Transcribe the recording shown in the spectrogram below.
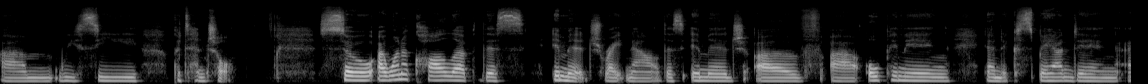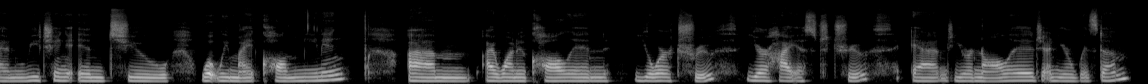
um, we see potential. So, I want to call up this image right now this image of uh, opening and expanding and reaching into what we might call meaning. Um, I want to call in your truth, your highest truth, and your knowledge and your wisdom,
